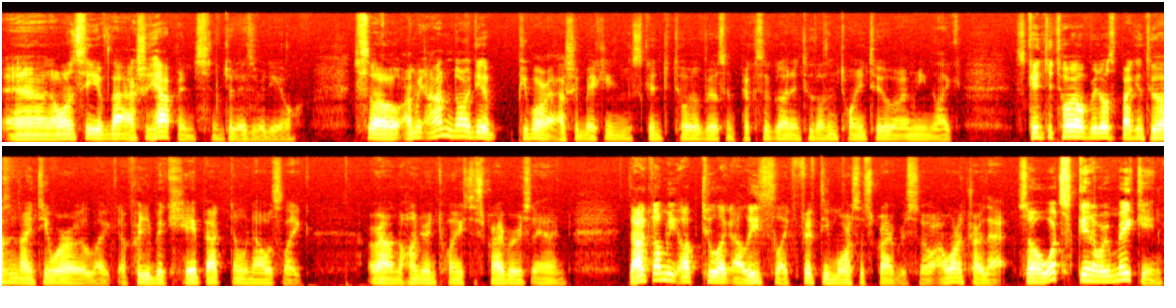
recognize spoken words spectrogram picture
and i want to see if that actually happens in today's video. So i mean i have no idea people are actually making skin tutorial videos in pixel gun in 2022 i mean like skin tutorial videos back in 2019 were like a pretty big hit back then when i was like around 120 subscribers. And that got me up to like at least like 50 more subscribers so i want to try that. So what skin are we making?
